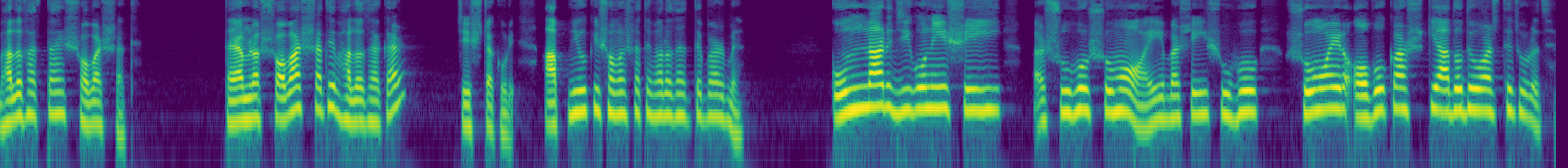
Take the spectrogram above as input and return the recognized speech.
ভালো থাকতে হয় সবার সাথে। তাই আমরা সবার সাথে ভালো থাকার চেষ্টা করি। আপনিও কি সবার সাথে ভালো থাকতে পারবেন? কন্যার জীবনে সেই শুভ সময় বা সেই শুভ সময়ের অবকাশ কি আদতেও আসতে চলেছে?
